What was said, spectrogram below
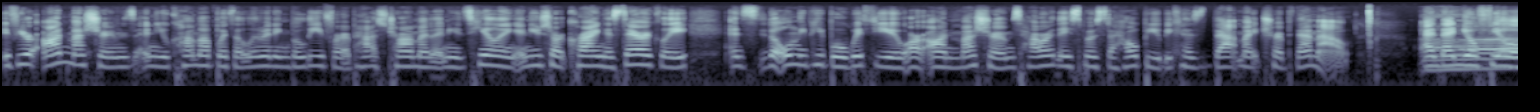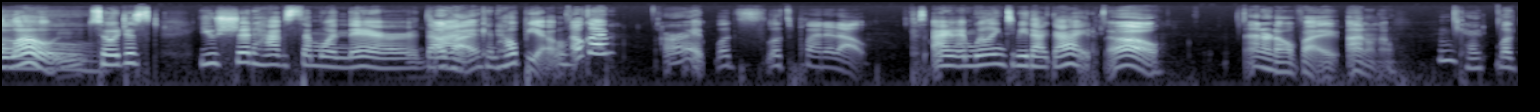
if you're on mushrooms and you come up with a limiting belief or a past trauma that needs healing and you start crying hysterically and the only people with you are on mushrooms, how are they supposed to help you because that might trip them out. And then you'll feel Oh. alone. So it just you should have someone there that Okay. can help you. Okay. All right. Let's let's plan it out. Cuz I am willing to be that guide. Oh, I don't know if I. I don't know. Okay. Let's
